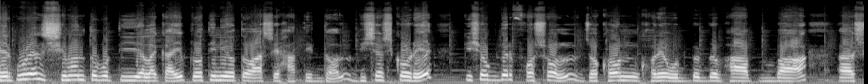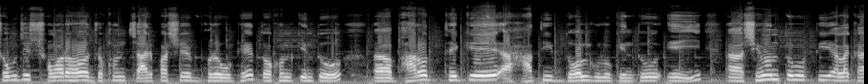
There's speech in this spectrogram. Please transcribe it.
শেরপুরের সীমান্তবর্তী এলাকায় প্রতিনিয়ত আসে হাতির দল। বিশেষ করে কৃষকদের ফসল যখন ঘরে উঠবে ভাব বা সবুজের সমারোহ যখন চারপাশে ভরে ওঠে, তখন কিন্তু ভারত থেকে হাতির দলগুলো কিন্তু এই সীমান্তবর্তী এলাকা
